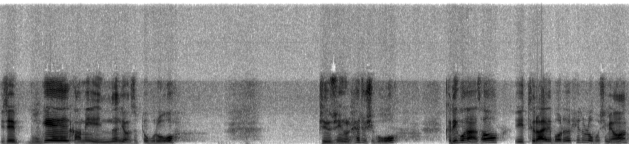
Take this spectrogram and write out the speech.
이제 무게감이 있는 연습 도구로 빈스윙을 해주시고 그리고 나서 이 드라이버를 휘둘러 보시면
